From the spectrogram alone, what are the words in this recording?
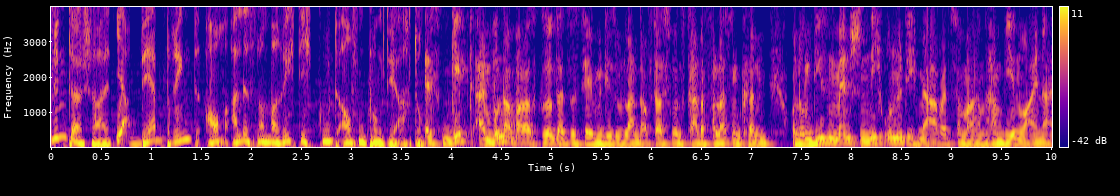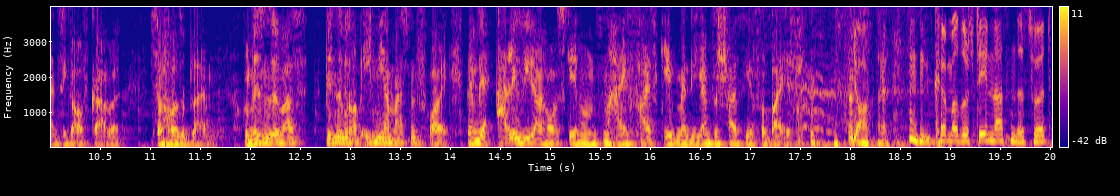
Winterscheid. Ja. Der bringt auch alles nochmal richtig gut auf den Punkt. Hier, Achtung. Es gibt ein wunderbares Gesundheitssystem in diesem Land, auf das wir uns gerade verlassen können. Und um diesen Menschen nicht unnötig mehr Arbeit zu machen, haben wir nur eine einzige Aufgabe. Zu Hause bleiben. Und wissen Sie was? Wissen Sie, worauf ich mich am meisten freue? Wenn wir alle wieder rausgehen und uns ein High Five geben, wenn die ganze Scheiße hier vorbei ist. Ja, können wir so stehen lassen. Es wird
